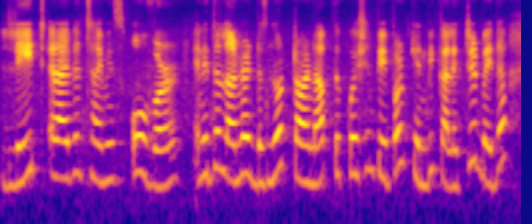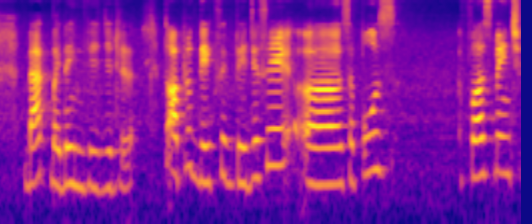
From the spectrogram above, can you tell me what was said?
late arrival time is over and if the learner does not turn up the question paper can be collected by the back by the invigilator तो आप लोग देख सकते हैं जैसे सपोज़ फ़र्स्ट बेंच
